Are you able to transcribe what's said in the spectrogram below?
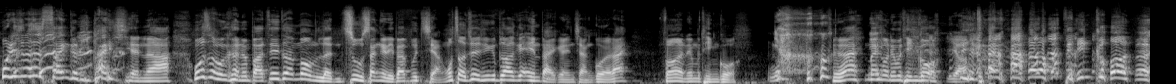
问题真的是三个礼拜前啦、啊，我怎么可能把这段梦忍住三个礼拜不讲？我早就已经不知道跟 N 百个人讲过了。来，冯尔，你有没有听过？有。来，麦克，你有没有听过？有。你看他都听过了，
